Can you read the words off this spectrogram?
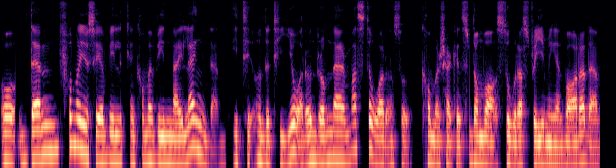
Och den får man ju se vilken kommer vinna i längden i under tio år. Under de närmaste åren så kommer säkert de stora streamingen vara där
